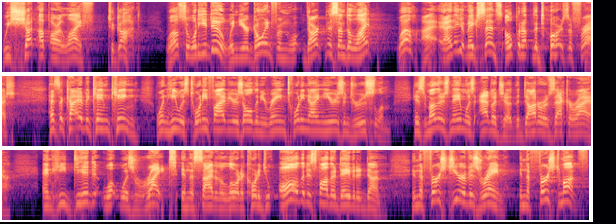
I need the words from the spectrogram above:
We shut up our life to God. Well, so what do you do when you're going from darkness unto light? Well, I, I think it makes sense. Open up the doors afresh. Hezekiah became king when he was 25 years old and he reigned 29 years in Jerusalem. His mother's name was Abijah, the daughter of Zechariah. And he did what was right in the sight of the Lord according to all that his father David had done. In the first year of his reign, in the first month,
